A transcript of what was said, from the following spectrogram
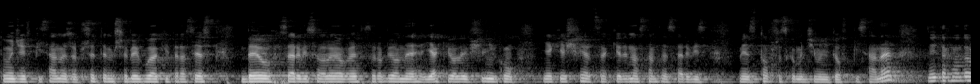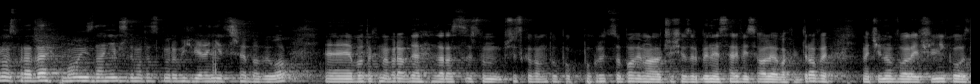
Tu będzie wpisane, że przy tym przebiegu, jaki teraz jest, był serwis olejowy zrobiony, jaki olej w silniku, jakie świece, kiedy następny serwis, więc to wszystko będziemy mieli tu wpisane. No i tak na dobrą sprawę, moim zdaniem przy tym motocyklu robić wiele nie trzeba było, e, bo tak naprawdę, zaraz zresztą wszystko Wam tu po- pokrótce opowiem, ale oczywiście zrobiony serwis olejowo-filtrowy, macie nowy olej w silniku z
